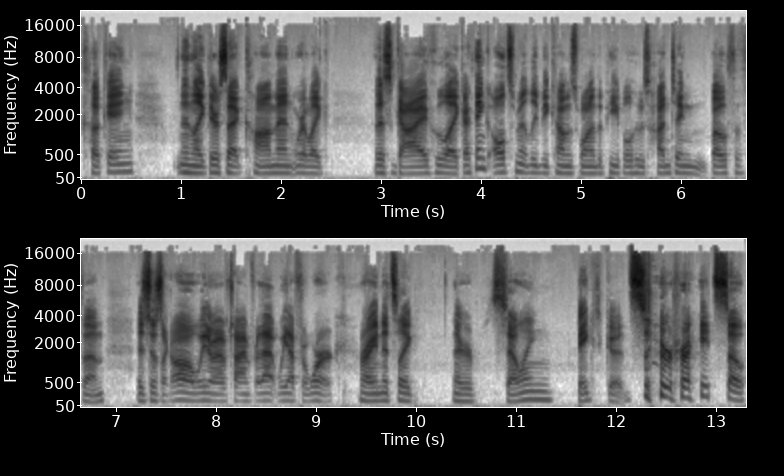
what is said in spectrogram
cooking. And like there's that comment where like this guy who like i think ultimately becomes one of the people who's hunting both of them is just like oh we don't have time for that. We have to work right? And it's like they're selling baked goods right? So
